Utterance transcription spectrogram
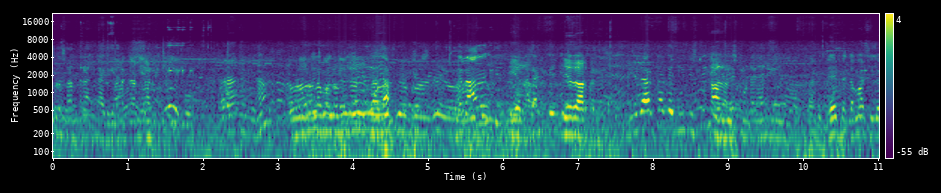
స్వతంత్రంగా అడిగిన. పెద్ద మనుషులు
